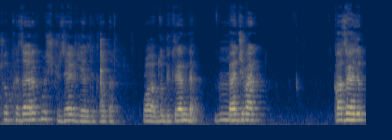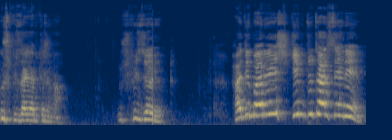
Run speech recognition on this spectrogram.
Çok kızarıkmış, güzel geldi tadı. Valla dur bitirelim de. Hmm. Belki ben gazayla 3 pizzayla bitiririm ha. Üç pizzayı. Hadi Barış, kim tutar seni?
